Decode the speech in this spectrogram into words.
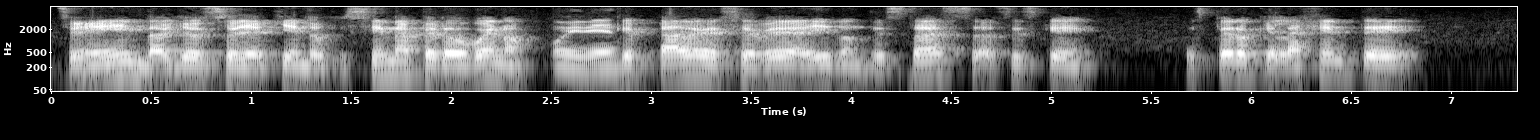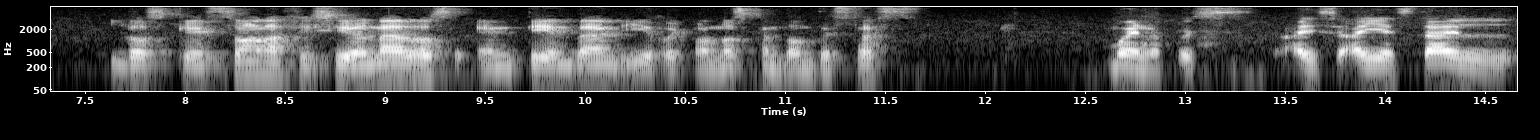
Sí, no, yo estoy aquí en la oficina, pero bueno, muy bien. Qué padre se ve ahí donde estás. Así es que espero que la gente, los que son aficionados, entiendan y reconozcan dónde estás. Bueno, pues ahí, está el...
